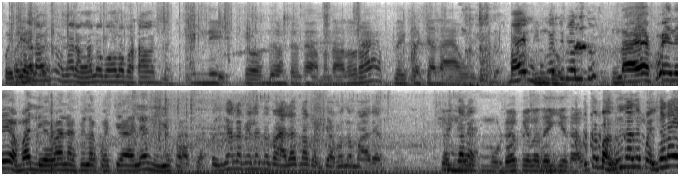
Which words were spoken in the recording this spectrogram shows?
પૈસા લાવજો અમારે હવાલો બવાલો પટાવો નહીં. દસ ટકા મને આલો રા, પછી પચાસ લાયા હોય. બાઈક ઊભું કરજો પેલું તું? લાયા કોઈ નહીં અમારે લેવાના પેલા પછી આલ્યા ને એ પાછા. પૈસા લે પેલા તો ભાલા ના પૈસા મને માર્યા પૈસા મોઢા પેલા થઈ ગયા તો. બધું જાતે પૈસા ને.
